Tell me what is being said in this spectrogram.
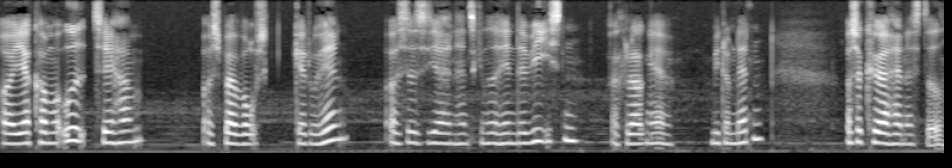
Og jeg kommer ud til ham og spørger, hvor skal du hen? Og så siger han, at han skal ned og hente avisen, og klokken er midt om natten. Og så kører han afsted.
